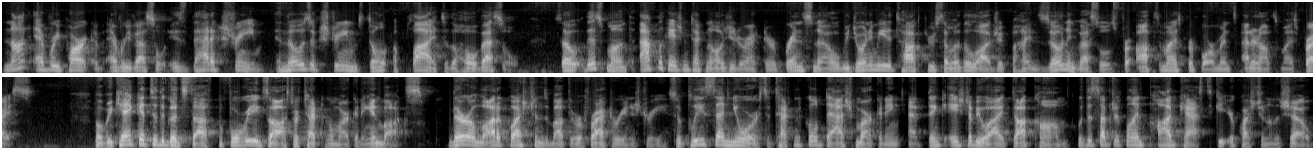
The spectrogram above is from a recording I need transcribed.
not every part of every vessel is that extreme, and those extremes don't apply to the whole vessel. So, this month, Application Technology Director Bryn Snow will be joining me to talk through some of the logic behind zoning vessels for optimized performance at an optimized price. But we can't get to the good stuff before we exhaust our technical marketing inbox. There are a lot of questions about the refractory industry, so please send yours to technical marketing at thinkhwi.com with the subject line podcast to get your question on the show.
